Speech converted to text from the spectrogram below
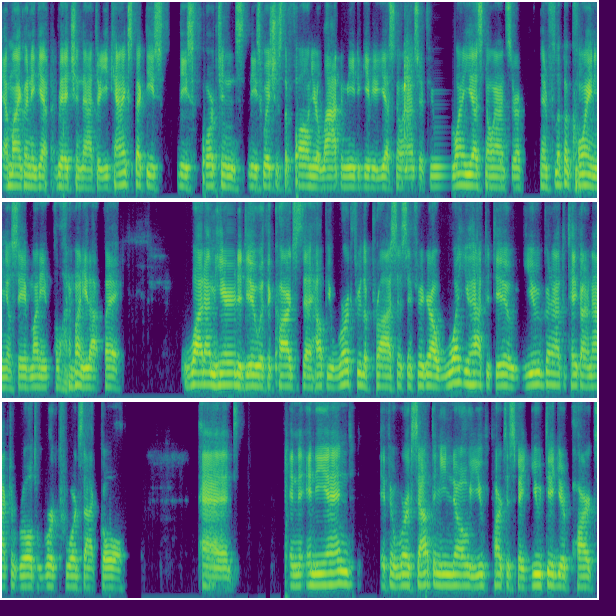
Am I going to get rich in that? There, you can't expect these these fortunes, these wishes to fall in your lap and me to give you a yes no answer. If you want a yes no answer, then flip a coin and you'll save money, a lot of money that way. What I'm here to do with the cards is to help you work through the process and figure out what you have to do. You're going to have to take on an active role to work towards that goal. And in, in the end, if it works out, then you know you've participated, you did your part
